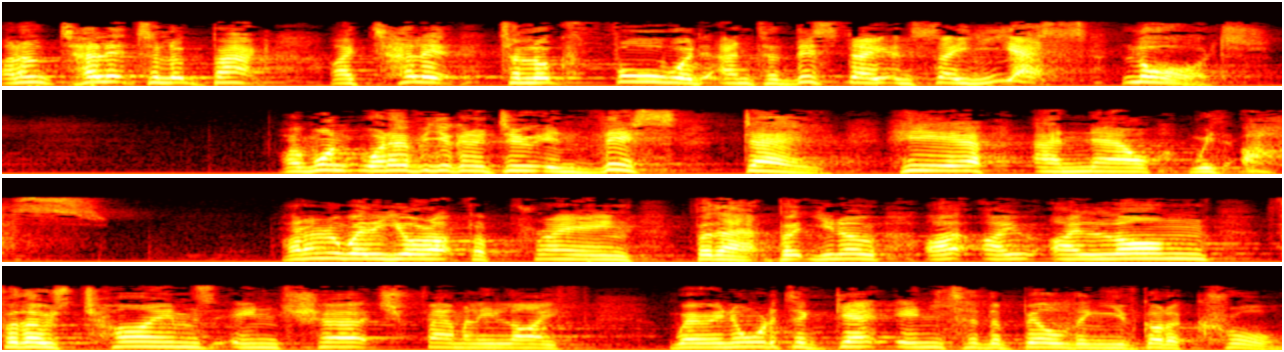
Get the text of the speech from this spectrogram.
I don't tell it to look back. I tell it to look forward and to this day and say, yes, Lord. I want whatever you're going to do in this day, here and now with us. I don't know whether you're up for praying for that, but you know, I, I, I long for those times in church family life where in order to get into the building you've got to crawl.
